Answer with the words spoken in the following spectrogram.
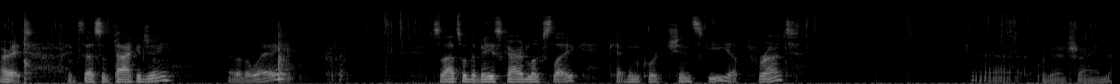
All right, excessive packaging out of the way. So that's what the base card looks like. Kevin Korchinski up front. Uh, we're going to try and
